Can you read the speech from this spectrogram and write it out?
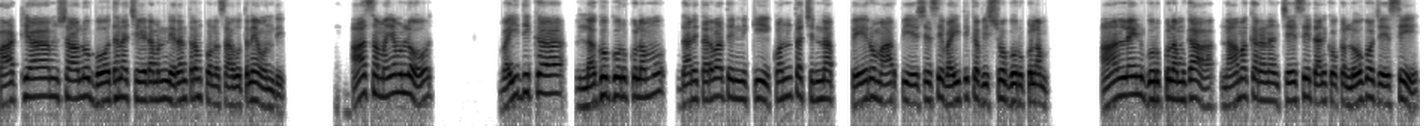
పాఠ్యాంశాలు బోధన చేయడం అనేది నిరంతరం కొనసాగుతూనే ఉంది. ఆ సమయంలో వైదిక లఘు గురుకులము దాని తర్వాత దీనికి కొంత చిన్న పేరు మార్పు వేసేసి వైదిక విశ్వ గురుకులం ఆన్లైన్ గురుకులంగా నామకరణం చేసి దానికి ఒక లోగో చేసి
